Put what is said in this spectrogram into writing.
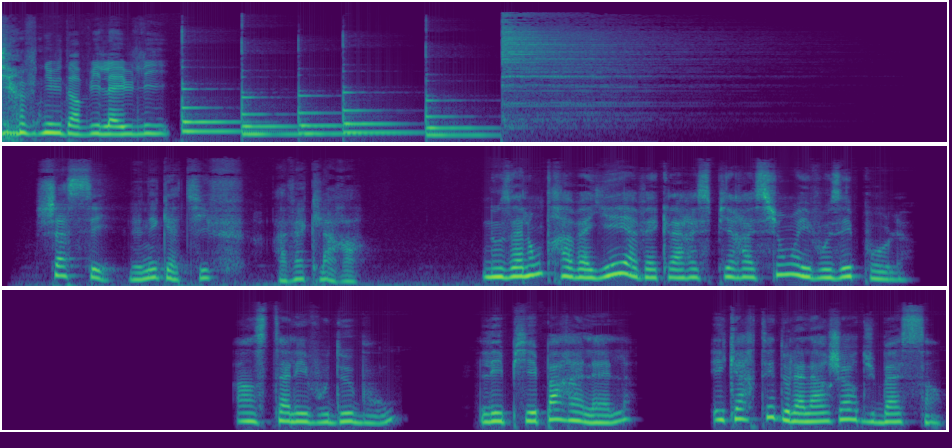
Bienvenue dans Villa Uli. Chasser le négatif avec Lara. Nous allons travailler avec la respiration et vos épaules. Installez-vous debout, les pieds parallèles, écartés de la largeur du bassin.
